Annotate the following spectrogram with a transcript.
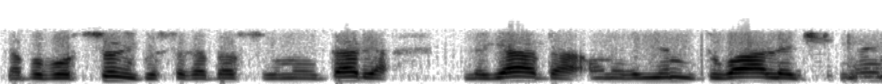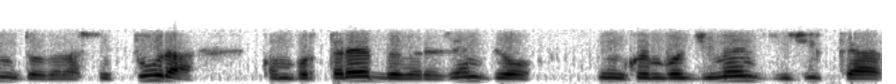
la proporzione di questa catastrofe umanitaria legata a un eventuale cedimento della struttura comporterebbe per esempio un coinvolgimento di circa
